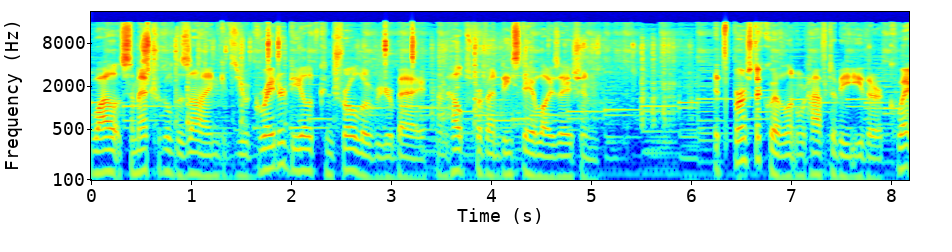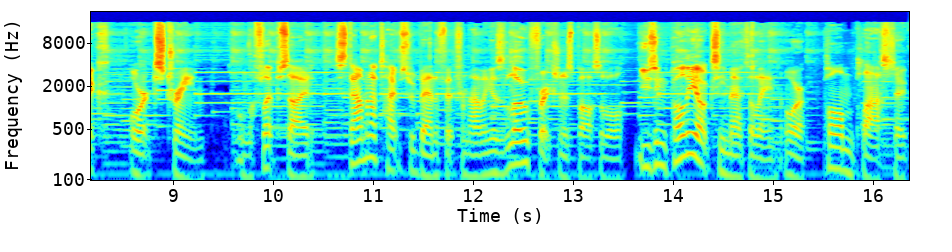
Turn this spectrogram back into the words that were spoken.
while its symmetrical design gives you a greater deal of control over your bay and helps prevent destabilization. Its burst equivalent would have to be either quick or extreme, on the flip side, stamina types would benefit from having as low friction as possible. Using polyoxymethylene, or POM plastic,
